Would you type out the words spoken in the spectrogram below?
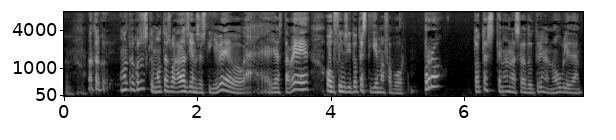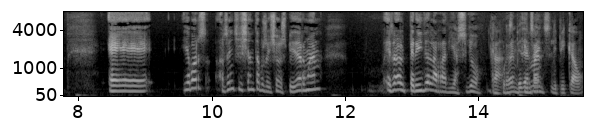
Uh -huh. una, altra, una altra cosa és que moltes vegades ja ens estigui bé, o eh, ja està bé, o fins i tot estiguem a favor. Però totes tenen la seva doctrina, no oblidem. Eh, llavors, als anys 60, doncs això, Spider-Man era el perill de la radiació. Clar, Spider-Man li pica un...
